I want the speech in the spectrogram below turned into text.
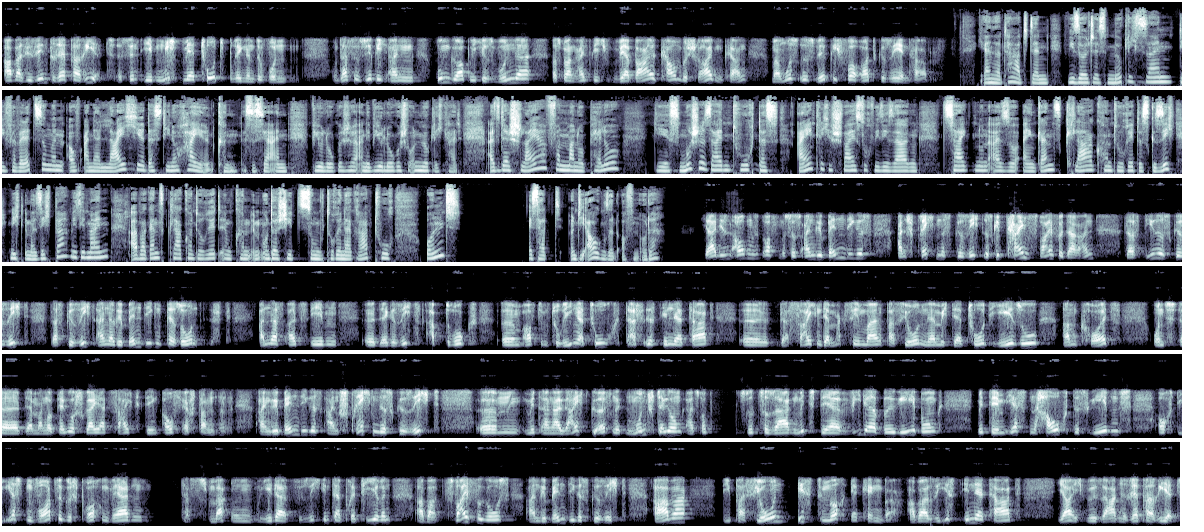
Aber sie sind repariert. Es sind eben nicht mehr todbringende Wunden. Und das ist wirklich ein unglaubliches Wunder, was man eigentlich verbal kaum beschreiben kann. Man muss es wirklich vor Ort gesehen haben. Ja, in der Tat, denn wie sollte es möglich sein, die Verletzungen auf einer Leiche, dass die noch heilen können? Das ist ja ein biologische, eine biologische Unmöglichkeit. Also der Schleier von Manopello, dieses Muschelseidentuch, das eigentliche Schweißtuch, wie Sie sagen, zeigt nun also ein ganz klar konturiertes Gesicht, nicht immer sichtbar, wie Sie meinen, aber ganz klar konturiert im, im Unterschied zum Turiner Grabtuch und es hat, und die Augen sind offen, oder? Ja, diese Augen sind offen. Es ist ein lebendiges, ansprechendes Gesicht. Es gibt keinen Zweifel daran, dass dieses Gesicht das Gesicht einer lebendigen Person ist. Anders als eben äh, der Gesichtsabdruck ähm, auf dem Turiner Tuch. Das ist in der Tat äh, das Zeichen der maximalen Passion, nämlich der Tod Jesu am Kreuz. Und äh, der Mangopego-Schleier zeigt den Auferstandenen. Ein lebendiges, ein sprechendes Gesicht ähm, mit einer leicht geöffneten Mundstellung, als ob sozusagen mit der Wiederbelebung, mit dem ersten Hauch des Lebens auch die ersten Worte gesprochen werden. Das mag jeder für sich interpretieren, aber zweifellos ein lebendiges Gesicht. Aber die Passion ist noch erkennbar, aber sie ist in der Tat, ja, ich will sagen, repariert.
